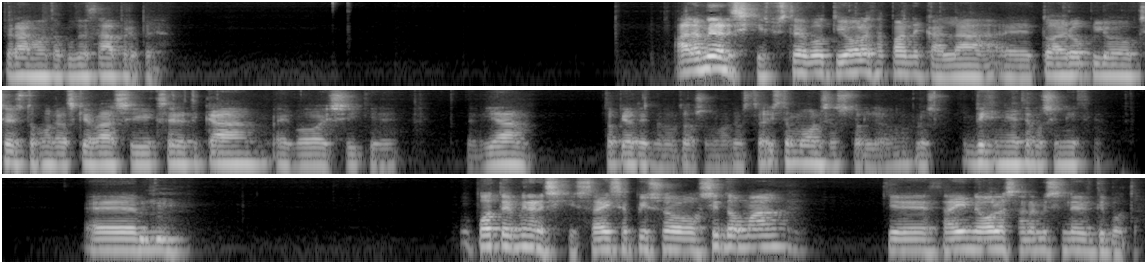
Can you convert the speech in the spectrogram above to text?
πράγματα που δεν θα έπρεπε. Αλλά μην ανησυχείς, πιστεύω ότι όλα θα πάνε καλά. Ε, το αερόπλαιο, ξέρεις, το έχουμε κατασκευάσει εξαιρετικά. Εγώ, εσύ και τα παιδιά. Το οποίο δεν είναι το τόσο μόνος. Είστε- Είστε μόνοι σας, το λέω. Απλώς δείχνει έτσι από συνήθεια. Ε, οπότε μην ανησυχείς. Θα είσαι πίσω σύντομα και θα είναι όλα σαν να μην συνέβη τίποτα.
